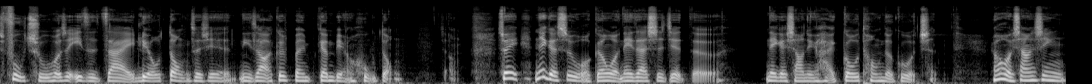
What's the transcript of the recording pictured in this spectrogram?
付出，或是一直在流动。这些你知道，跟跟跟别人互动这样，所以那个是我跟我内在世界的那个小女孩沟通的过程。然后我相信，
